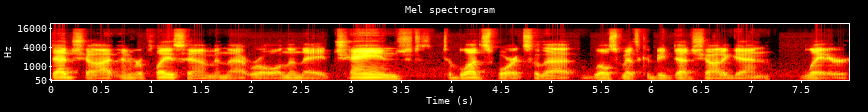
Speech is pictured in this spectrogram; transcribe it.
Deadshot and replace him in that role, and then they changed to Bloodsport so that Will Smith could be Deadshot again later.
